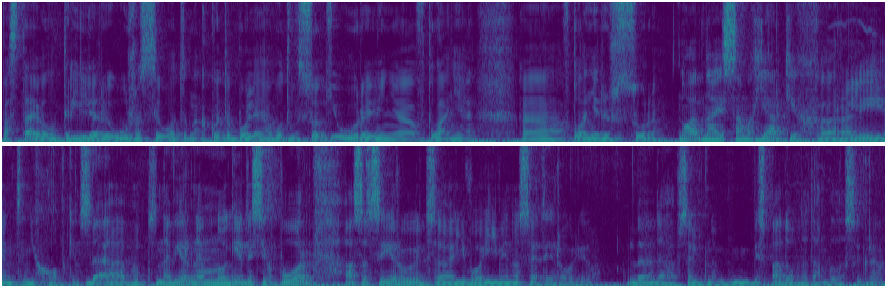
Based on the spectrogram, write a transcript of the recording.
поставил триллеры, ужасы вот на какой-то более вот высокий уровень в плане, в плане режиссуры. Ну, одна из самых ярких ролей Энтони Хопкинс. Да. да. Вот, наверное, многие до сих пор ассоциируют э, его именно с этой ролью. Да. Да, абсолютно бесподобно там было сыграно.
